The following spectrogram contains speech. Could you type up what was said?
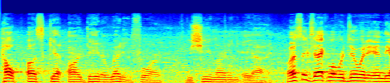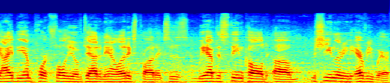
help us get our data ready for machine learning AI? Well, that's exactly what we're doing in the IBM portfolio of data and analytics products is we have this theme called um, machine learning everywhere.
